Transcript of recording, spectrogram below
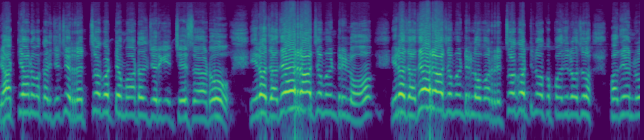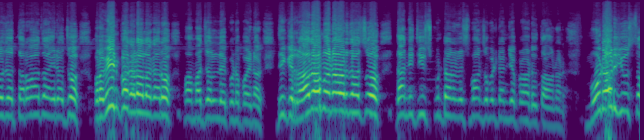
వ్యాఖ్యానం అక్కడ చేసి రెచ్చగొట్టే మాటలు జరిగి చేశాడు. ఈరోజు అదే రాజమండ్రిలో ఈరోజు అదే రాజమండ్రిలో వారు రెచ్చగొట్టిన ఒక పది రోజులు పదిహేను రోజుల తర్వాత ఈరోజు ప్రవీణ్ పగడాల గారు మా మధ్యలో లేకుండా పోయినారు. దీనికి రాధా మనోహర్ దాసు దాన్ని తీసుకుంటాను రెస్పాన్సిబిలిటీ అని చెప్పి అడుగుతా ఉన్నాను. మూడోడు చూస్తా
